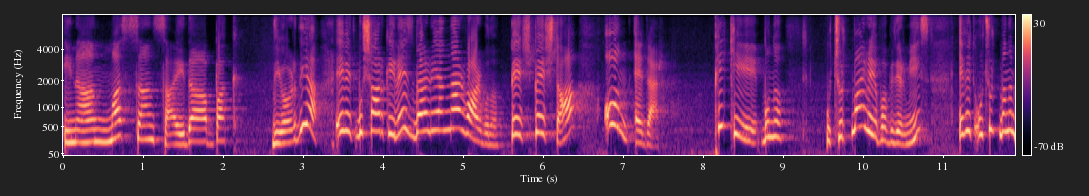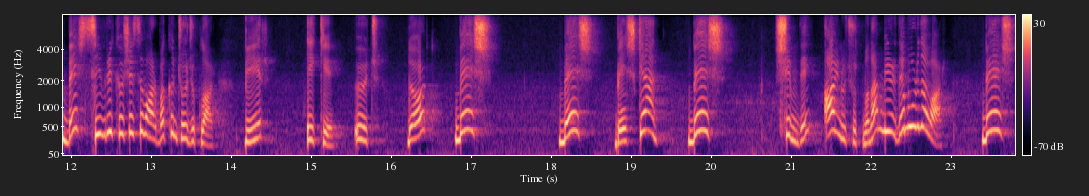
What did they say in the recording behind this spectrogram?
İnanmazsan sayda bak diyordu ya. Evet bu şarkıyla ezberleyenler var bunu. 5 5 daha 10 eder. Peki bunu uçurtmayla yapabilir miyiz? Evet uçurtmanın 5 sivri köşesi var. Bakın çocuklar. 1, 2, 3, 4, 5. 5. Beşgen. 5. Şimdi aynı uçurtmadan bir de burada var. 5.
